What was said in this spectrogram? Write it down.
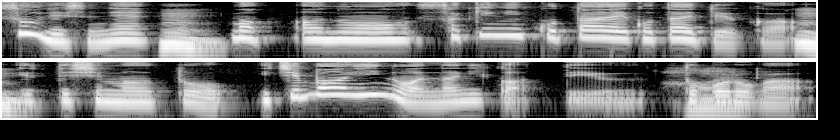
そうですね。うん。まあ、あの、先に答え、答えというかうん、言ってしまうと、一番いいのは何かっていうところが、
